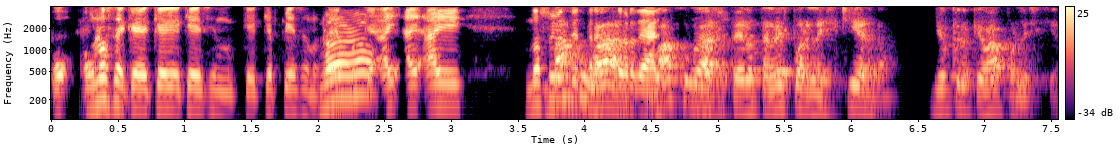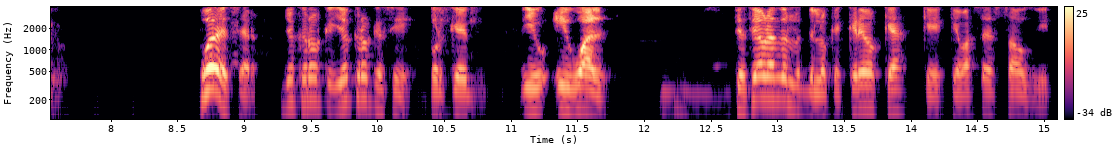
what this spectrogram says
o, no sé qué, qué, qué, qué piensan ustedes, no, porque hay, hay, no soy un detractor de algo. Va a jugar, pero tal vez por la izquierda. Yo creo que va por la izquierda. Puede ser, yo creo que, yo creo que sí, porque igual, te estoy hablando de lo que creo que, que, va a ser Southgate.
